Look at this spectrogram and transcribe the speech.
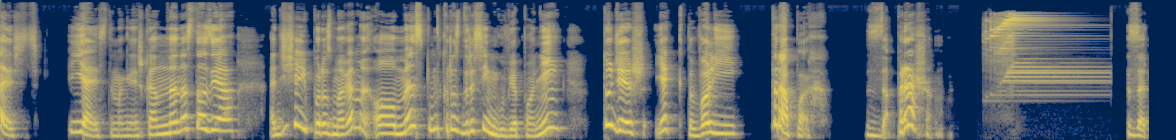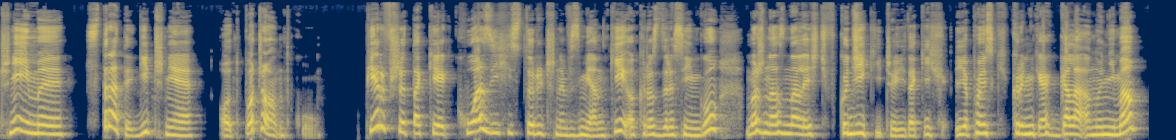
Cześć! Ja jestem Agnieszka Anastazja, a dzisiaj porozmawiamy o męskim crossdressingu w Japonii, tudzież, jak kto woli, trapach. Zapraszam! Zacznijmy strategicznie od początku. Pierwsze takie quasi-historyczne wzmianki o crossdressingu można znaleźć w Kodziki, czyli takich japońskich kronikach Gala Anonima,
